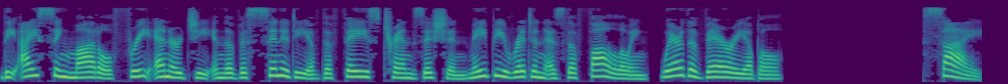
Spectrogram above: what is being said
the Ising model free energy in the vicinity of the phase transition may be written as the following, where the variable psi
